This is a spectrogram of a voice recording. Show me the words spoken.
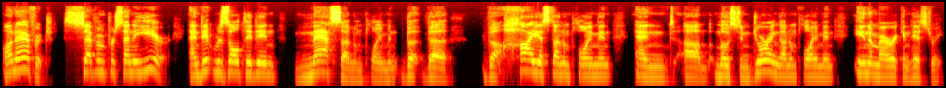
on average 7% a year. And it resulted in mass unemployment, the, the, the highest unemployment and um, most enduring unemployment in American history.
